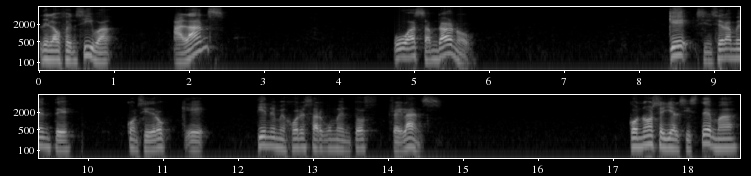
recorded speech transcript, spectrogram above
de la ofensiva a Lance o a Sam Darnold, que sinceramente considero que tiene mejores argumentos Trey Lance. Conoce ya el sistema,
